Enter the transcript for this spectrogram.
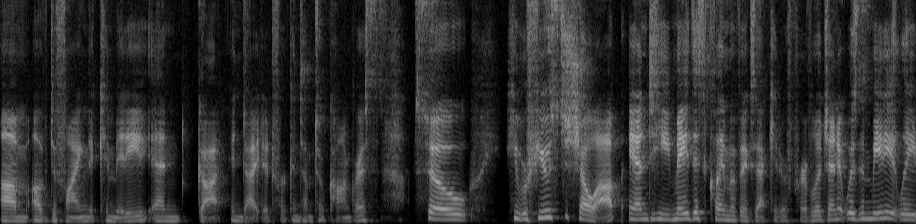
um, of defying the committee and got indicted for contempt of Congress. So he refused to show up and he made this claim of executive privilege and it was immediately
